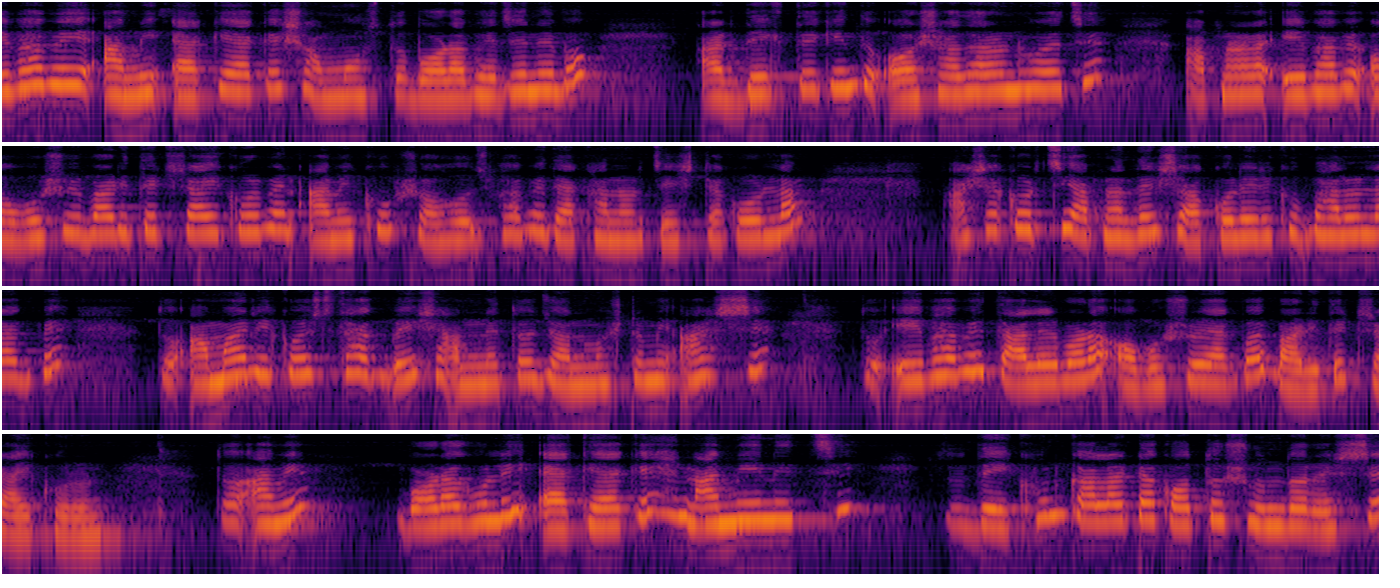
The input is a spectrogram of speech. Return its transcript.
এভাবেই আমি একে একে সমস্ত বড়া ভেজে নেব। আর দেখতে কিন্তু অসাধারণ হয়েছে। আপনারা এভাবে অবশ্যই বাড়িতে ট্রাই করবেন। আমি খুব সহজভাবে দেখানোর চেষ্টা করলাম। আশা করছি আপনাদের সকলেরই খুব ভালো লাগবে। তো আমার রিকোয়েস্ট থাকবে, সামনে তো জন্মাষ্টমী আসছে, তো এইভাবে তালের বড়া অবশ্যই একবার বাড়িতে ট্রাই করুন। তো আমি বড়াগুলি একে একে নামিয়ে নিচ্ছি। তো দেখুন কালারটা কত সুন্দর এসছে।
